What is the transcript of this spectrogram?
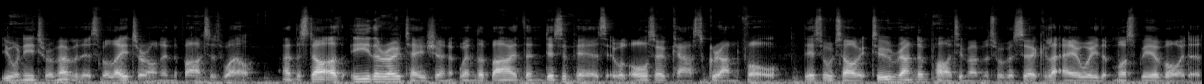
You will need to remember this for later on in the fight as well. At the start of either rotation, when the Leviathan disappears, it will also cast Grand Fall. This will target two random party members with a circular AoE that must be avoided.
